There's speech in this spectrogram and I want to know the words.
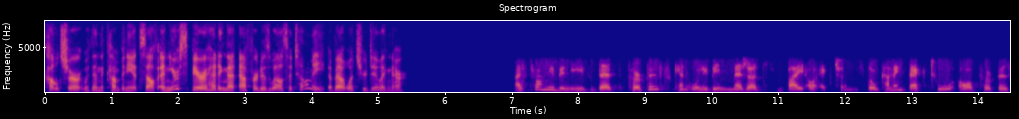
culture, within the company itself. And you're spearheading that effort as well. So tell me about what you're doing there. I strongly believe that purpose can only be measured by our actions. So, coming back to our purpose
